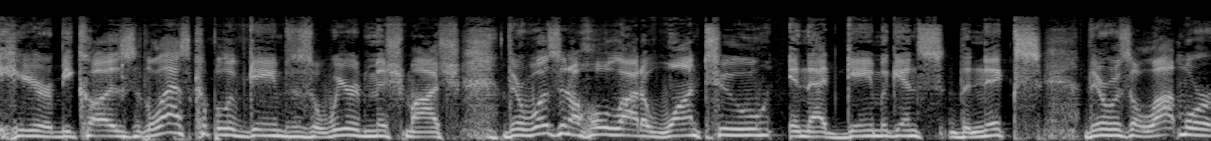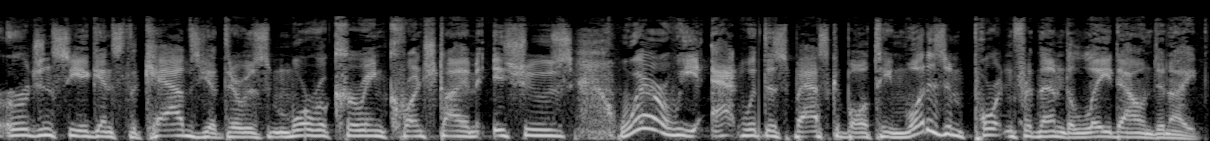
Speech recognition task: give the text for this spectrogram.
here because the last couple of games is a weird mishmash. There wasn't a whole lot of want to in that game against the Knicks. There was a lot more urgency against the Cavs, yet there was more recurring crunch time issues. Where are we at with this basketball team? What is important for them to lay down tonight?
